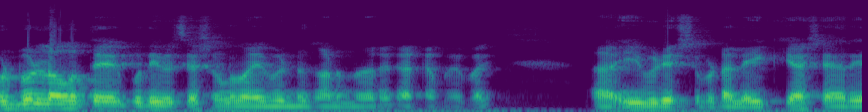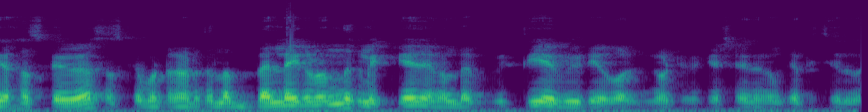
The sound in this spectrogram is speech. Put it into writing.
ഫുട്ബോൾ ലോകത്തെ പുതിയ വിശേഷങ്ങളുമായി വീണ്ടും കാണുന്നവരെ ടാറ്റ ബൈ ബൈ. ഈ വീഡിയോ ഇഷ്ടപ്പെട്ട ലൈക്ക് ചെയ്യുക ഷെയർ ചെയ്യുക സബ്സ്ക്രൈബ് ചെയ്യുക സബ്സ്ക്രൈബ് ബട്ടൺ അടുത്തുള്ള ബെല്ലൈക്കൺ ഒന്ന് ക്ലിക്ക് ചെയ്യുക ഞങ്ങളുടെ പുതിയ വീഡിയോകൾ നോട്ടിഫിക്കേഷൻ നിങ്ങൾക്ക് എത്തിച്ചിരുന്നത്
